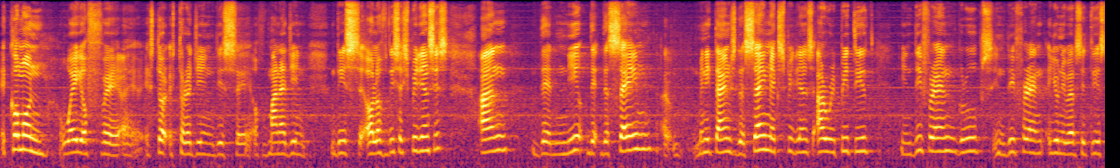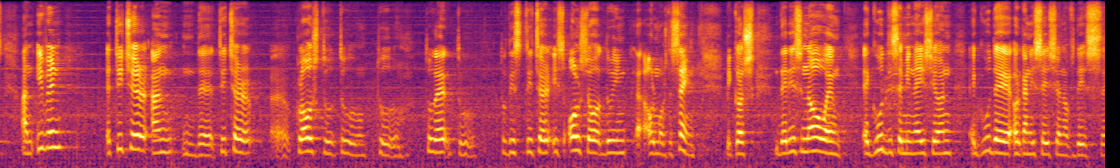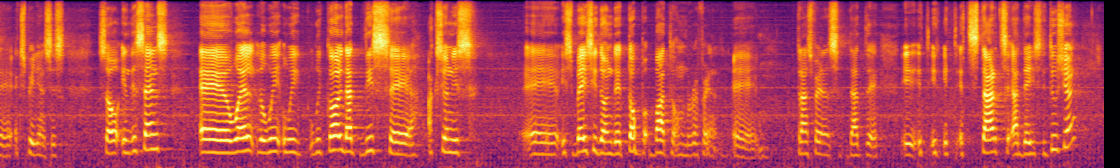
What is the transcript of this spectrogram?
a, common way of uh, uh, storaging this, uh, of managing this, all of these experiences, and the, new, the, the same, uh, many times the same experience are repeated in different groups, in different universities, and even a teacher and the teacher uh, close to, to, to, to, the, to, to this teacher is also doing uh, almost the same, because there is no um, a good dissemination, a good uh, organization of these uh, experiences. So in this sense, uh, well, we, we, we call that this uh, action is, uh, is based on the top-bottom uh, transference that uh, it, it, it, starts at the institution,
